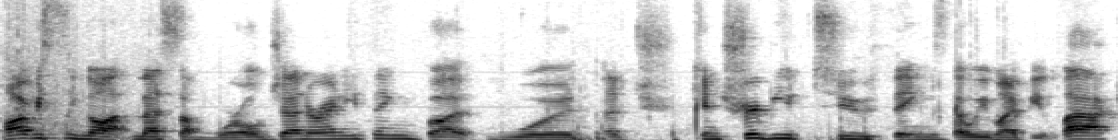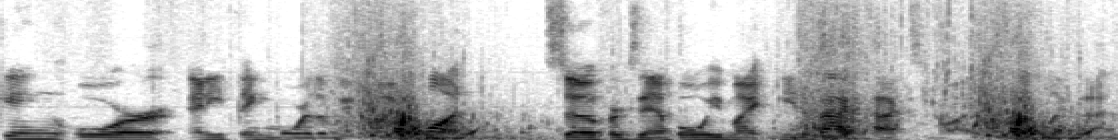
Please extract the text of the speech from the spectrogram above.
obviously not mess up world gen or anything, but would contribute to things that we might be lacking or anything more that we might want. So, for example, we might need a backpack mod, stuff like that.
